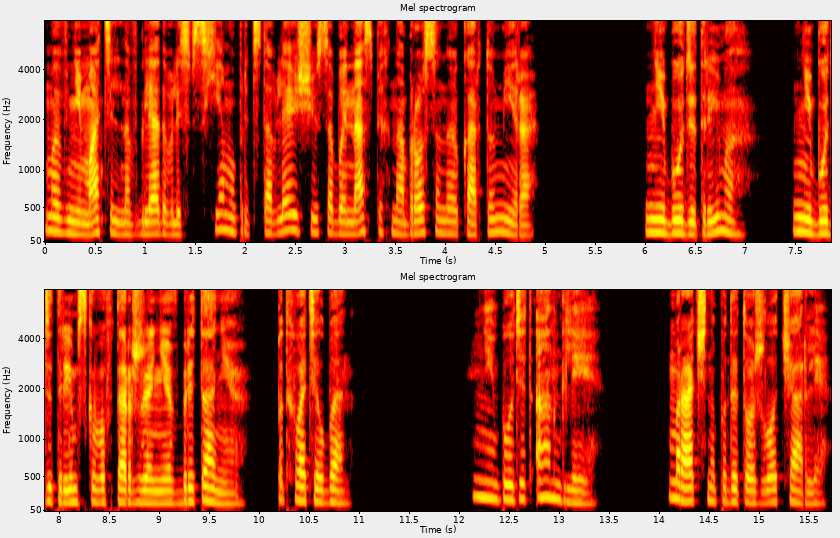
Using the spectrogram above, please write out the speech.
Мы внимательно вглядывались в схему, представляющую собой наспех набросанную карту мира. «Не будет Рима, не будет римского вторжения в Британию», — подхватил Бен. «Не будет Англии», — мрачно подытожила Чарли.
